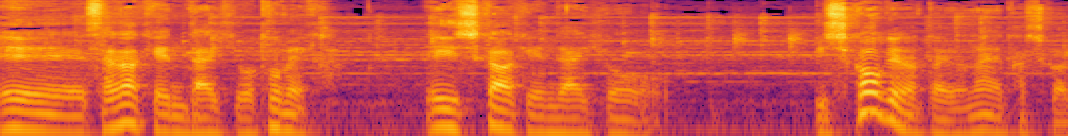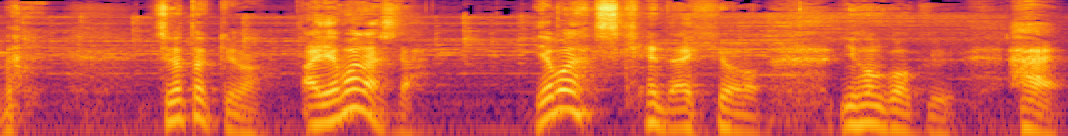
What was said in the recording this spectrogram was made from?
えー、佐賀県代表東名館。えー石川県代表。石川県だったよね、確かね。違ったっけなあ、山梨だ。山梨県代表、日本航空。はい。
